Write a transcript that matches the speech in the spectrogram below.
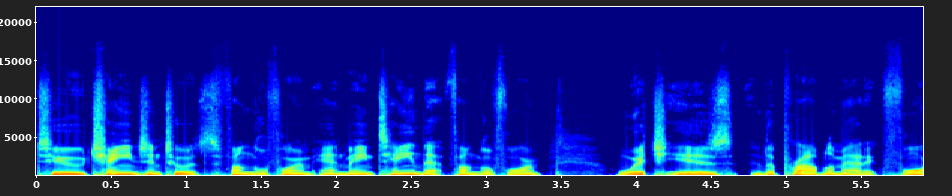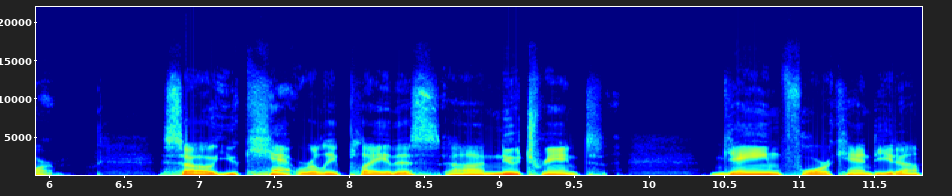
to change into its fungal form and maintain that fungal form, which is the problematic form. So you can't really play this uh, nutrient game for candida.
